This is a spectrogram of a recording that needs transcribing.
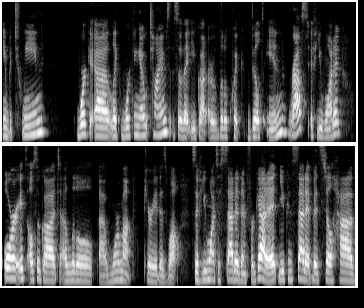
in between work uh, like working out times so that you've got a little quick built-in rest if you want it or it's also got a little uh, warm-up period as well so if you want to set it and forget it you can set it but still have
